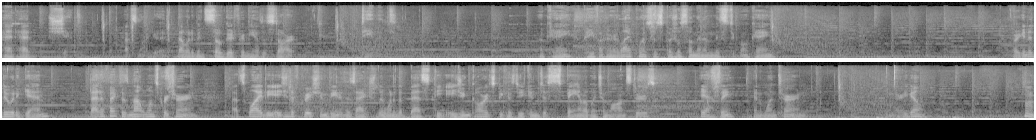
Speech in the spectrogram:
Head, head. Shit. That's not good. That would have been so good for me as a start. Damn it. Okay, pay 500 life points to special summon a mystic. Okay. Are we gonna do it again? That effect is not once per turn. That's why the Agent of Creation Venus is actually one of the best the agent cards because you can just spam a bunch of monsters. Yeah, see? In one turn. And there you go. Hmm.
